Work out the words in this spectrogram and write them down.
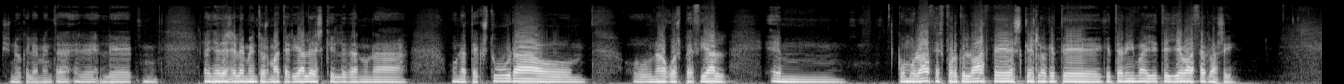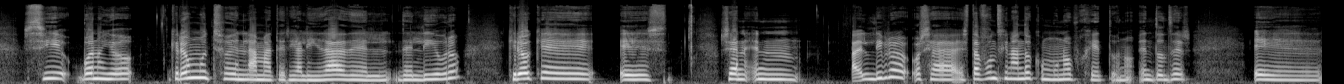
sino que le, le, añades elementos materiales que le dan una, una textura o, un algo especial. Em, ¿Cómo lo haces? ¿Por qué lo haces? ¿Qué es lo que te, que te anima y te lleva a hacerlo así? Sí, bueno, yo creo mucho en la materialidad del, del libro. Creo que es o sea, en, el libro, o sea, está funcionando como un objeto, ¿no? Entonces, eh,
